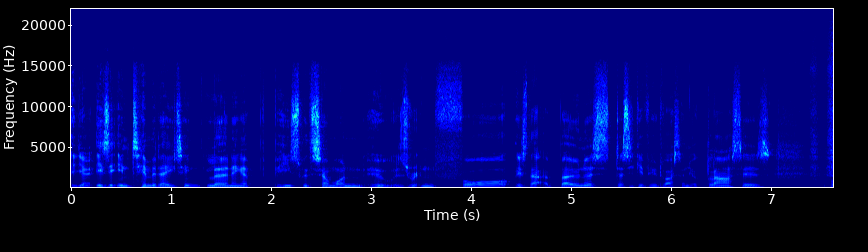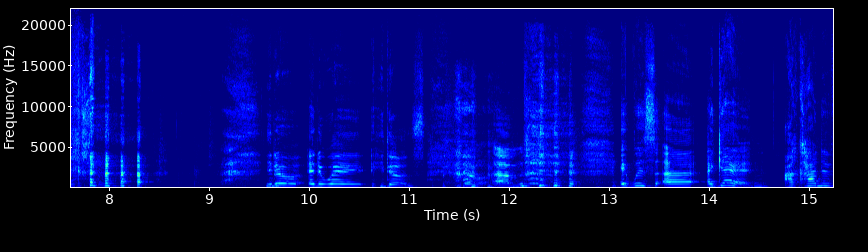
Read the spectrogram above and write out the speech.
you know, is it intimidating learning a piece with someone who was written for? Is that a bonus? Does he give you advice on your glasses? What's the... you know, in a way, he does. No, um, it was uh, again. I kind of,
